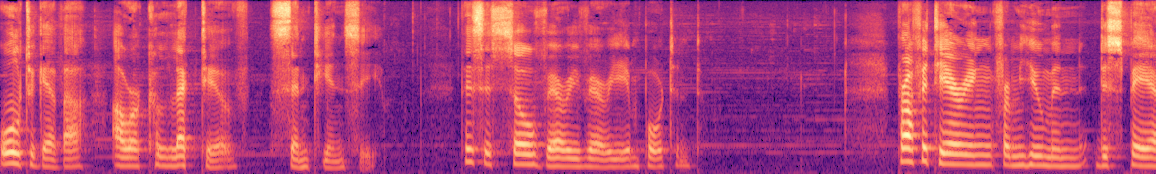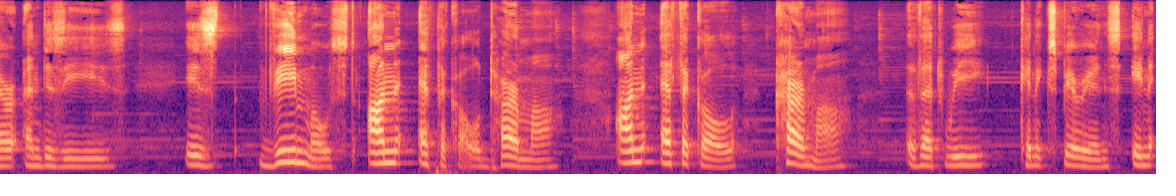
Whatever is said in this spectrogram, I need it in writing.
altogether our collective sentiency. This is so very, very important. Profiteering from human despair and disease is the most unethical dharma, unethical karma that we can experience in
